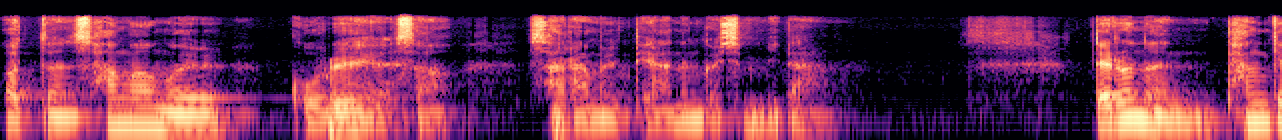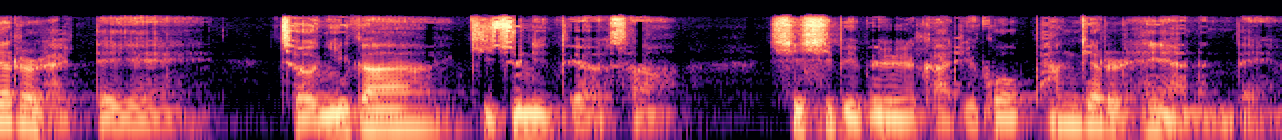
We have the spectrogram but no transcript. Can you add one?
어떤 상황을 고려해서 사람을 대하는 것입니다. 때로는 판결을 할 때에 정의가 기준이 되어서 시시비비를 가리고 판결을 해야 하는데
